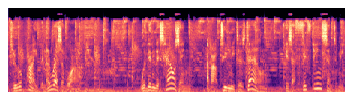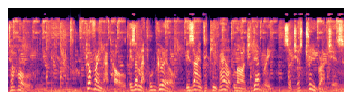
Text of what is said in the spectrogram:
through a pipe in a reservoir. Within this housing, about two metres down, is a 15 centimetre hole. Covering that hole is a metal grill designed to keep out large debris, such as tree branches.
